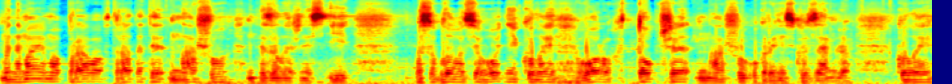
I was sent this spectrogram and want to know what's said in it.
Ми не маємо права втратити нашу незалежність. І особливо сьогодні, коли ворог топче нашу українську землю, коли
